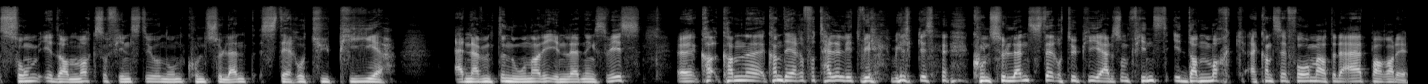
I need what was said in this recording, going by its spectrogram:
som i Danmark, så findes det jo nogle konsulentstereotypier. Jeg nevnte noen av de innledningsvis. Eh, kan, kan dere fortelle litt hvilke konsulentstereotypier er det som finnes i Danmark? Jeg kan se for meg at det er et par av de.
